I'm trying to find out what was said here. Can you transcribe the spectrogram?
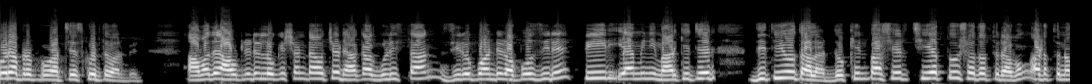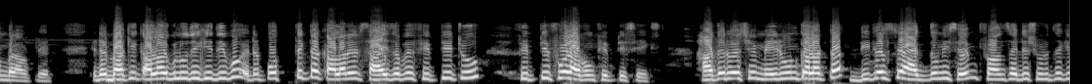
করে আপনারা পারচেস করতে পারবেন। আমাদের আউটলেটের লোকেশনটা হচ্ছে ঢাকা গুলিস্তান জিরো পয়েন্টের অপোজিটে পীর ইয়ামিনী মার্কেটের দ্বিতীয় তালার দক্ষিণ পাশের ছিয়াত্তর, সাতাত্তর এবং আটাত্তর নম্বর আউটলেট এটার বাকি কালারগুলো দেখিয়ে দিব। এটার প্রত্যেকটা কালারের সাইজ হবে ফিফটি টু ফিফটি ফোর এবং ফিফটি সিক্স হাতে রয়েছে মেরুন কালারটা ডিটেলসটা একদমই সেম ফ্রন্ট সাইডে শুরু থেকে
